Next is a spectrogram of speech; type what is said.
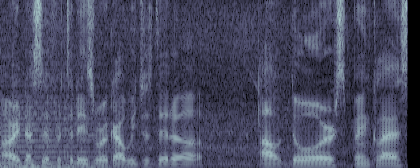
Alright, that's it for today's workout. We just did a outdoor spin class.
